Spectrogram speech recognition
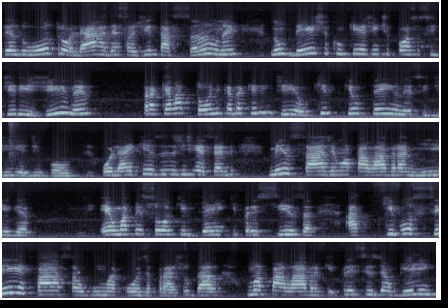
tendo outro olhar dessa agitação, né, não deixa com que a gente possa se dirigir, né, para aquela tônica daquele dia. O que, que eu tenho nesse dia de bom? Olhar e que às vezes a gente recebe mensagem, uma palavra amiga, é uma pessoa que vem, que precisa a, que você faça alguma coisa para ajudá-la, uma palavra que precisa de alguém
